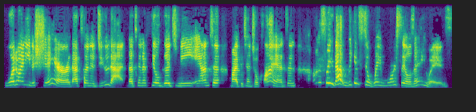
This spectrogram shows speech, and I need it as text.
what do I need to share that's going to do that? That's going to feel good to me and to my potential clients. And honestly, that leads to way more sales, anyways.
